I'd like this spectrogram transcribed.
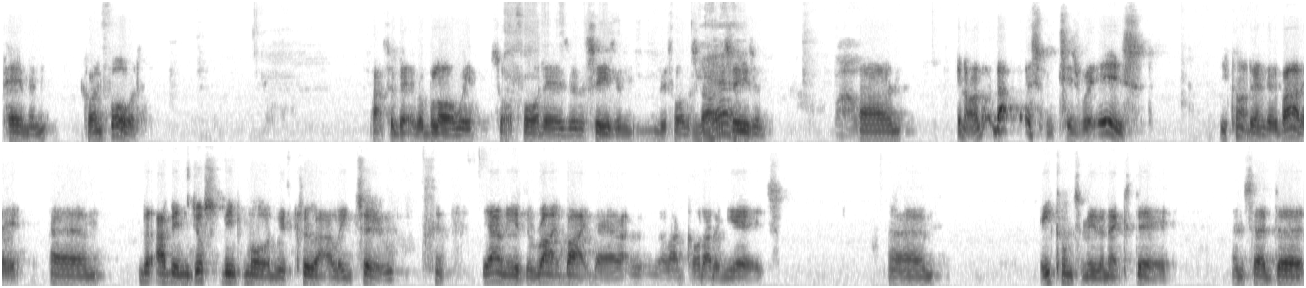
payment going forward. That's a bit of a blow with sort of four days of the season before the start of the season. Wow. Um, you know, that listen, it is what it is. You can't do anything about it. Um, but having just been promoted with Crewe out of League Two, the irony is the right back there, a lad called Adam Yates. Um, he come to me the next day and said, uh,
